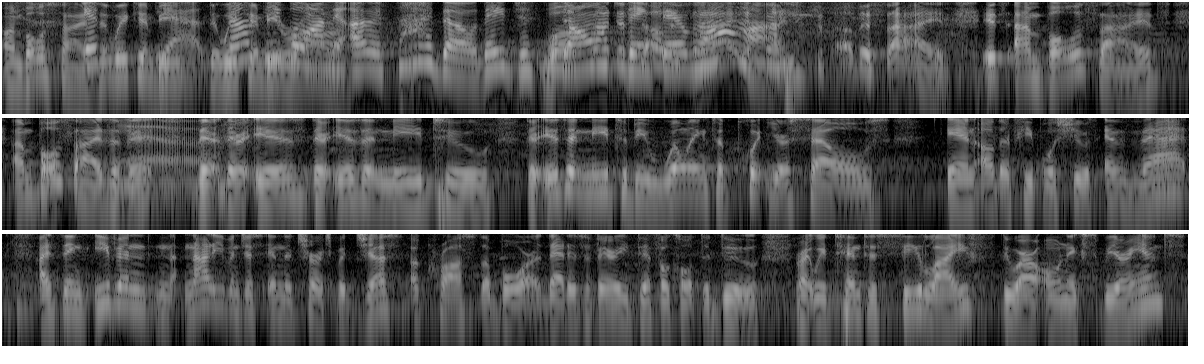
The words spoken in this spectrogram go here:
on both sides. If- that we can be, yeah, that we some can be people wrong. on the other side, though, they just Well, don't just think the they're side. wrong. It's not just the other side. It's on both sides. On both sides of Yeah. it, there there is there is a need to there is a need to be willing to put yourselves in other people's shoes, and that I think even not even just in the church, but just across the board, that is very difficult to do. Right? We tend to see life through our own experience,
